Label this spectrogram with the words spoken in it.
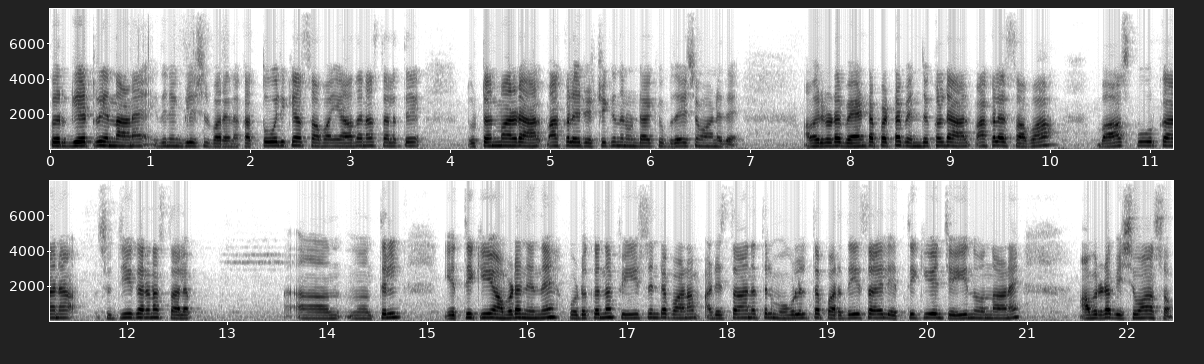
പെർഗേറ്ററി എന്നാണ് ഇതിന് ഇംഗ്ലീഷിൽ പറയുന്നത്. കത്തോലിക്ക സഭ യാതന സ്ഥലത്തെ ദുഷ്ടന്മാരുടെ ആത്മാക്കളെ രക്ഷിക്കുന്നതിനുണ്ടാക്കിയ ഉപദേശമാണിത്. അവരുടെ വേണ്ടപ്പെട്ട ബന്ധുക്കളുടെ ആത്മാക്കളെ സഭ ബാസ്പൂർക്കാന ശുദ്ധീകരണ സ്ഥലം ത്തിൽ എത്തിക്കുകയും അവിടെ നിന്ന് കൊടുക്കുന്ന ഫീസിന്റെ പണം അടിസ്ഥാനത്തിൽ മുകളിലത്തെ പർദീസായിൽ എത്തിക്കുകയും ചെയ്യുന്നുവെന്നാണ് അവരുടെ വിശ്വാസം.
